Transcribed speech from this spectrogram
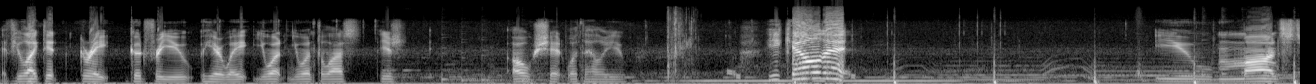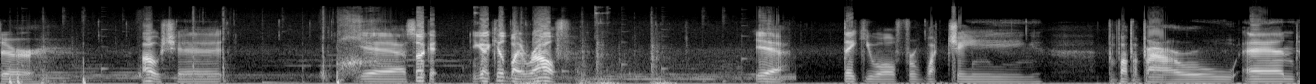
If you liked it, great, good for you. Here, wait. You want you want the last? Here's. Oh shit! What the hell are you? He killed it! You monster. Oh shit. Yeah, suck it. You got killed by Ralph. Yeah. Thank you all for watching. And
